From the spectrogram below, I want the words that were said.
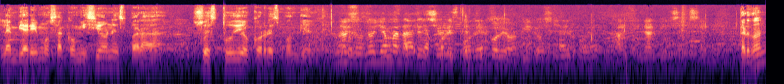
la enviaremos a comisiones para su estudio correspondiente. ¿No, llaman atención este tipo de olvidos al final de un sexenio? ¿Perdón?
